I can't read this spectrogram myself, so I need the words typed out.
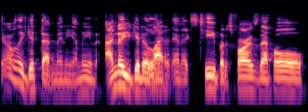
you don't really get that many. I mean, I know you get a lot at NXT, but as far as that whole,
